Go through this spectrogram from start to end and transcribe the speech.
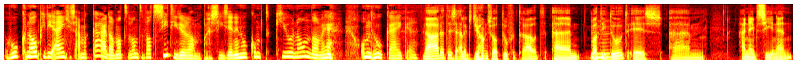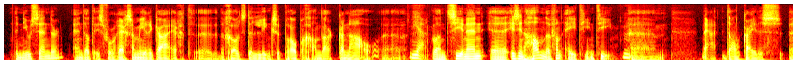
hoe knoop je die eindjes aan elkaar dan? Want, want wat ziet hij er dan precies in? En hoe komt QAnon dan weer om de hoek kijken? Nou, dat is Alex Jones wel toevertrouwd. Um, wat Mhm. hij doet is... Um, hij neemt CNN, de nieuwszender. En dat is voor rechts-Amerika echt uh, de grootste linkse propaganda-kanaal. Uh, ja. Want CNN uh, is in handen van AT&T. Hm. Nou ja, dan kan je dus uh,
